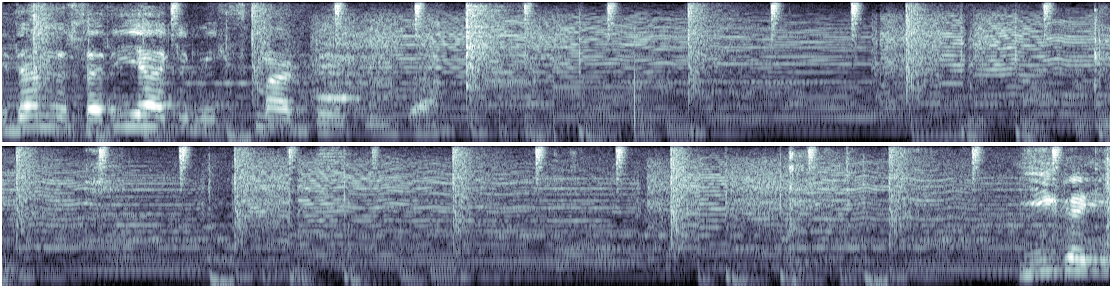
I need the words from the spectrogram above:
ಇದನ್ನು ಸರಿಯಾಗಿ ಮಿಕ್ಸ್ ಮಾಡಬೇಕು ಈಗ. ಈಗ ಈ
